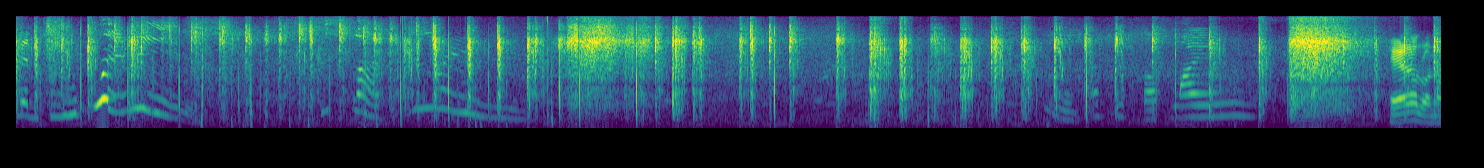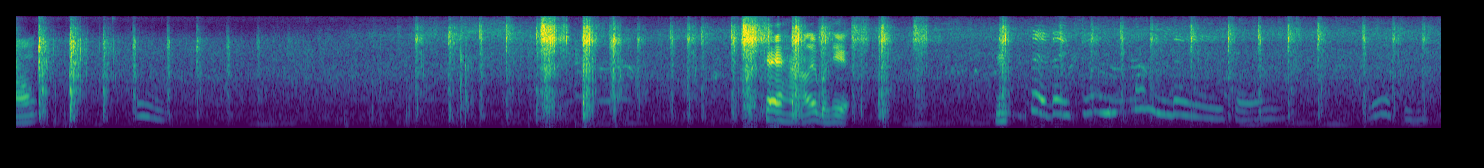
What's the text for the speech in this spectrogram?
แหล่งปืนกล้วยนี่สัตว์ไม่เหมือนอัพติ๊กต็อกไลน์แพ้แล้วเหรอน้องแค่หาเลยประเทศแต่ได้ซื้อมันได้แสนได้ซื้อ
